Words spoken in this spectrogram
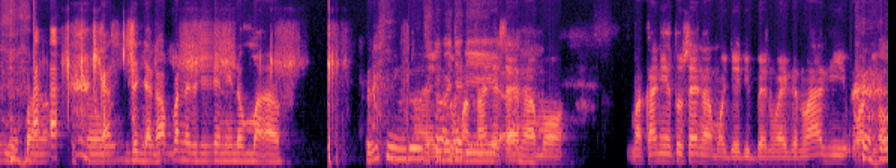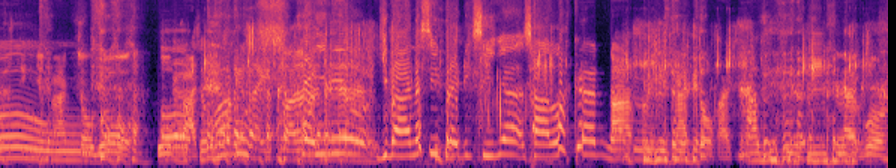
lupa atau sejak kapan dari sini Indo maaf? tapi seminggu Nah, Tiba itu jadi, makanya saya nggak mau makanya itu saya nggak mau jadi bandwagon lagi. Wah, di Oh. kacau bro. Oh, kacau. Aduh, kok ini gimana sih prediksinya salah kan? Aduh. Asli kacau kacau. habis ya Nah, gua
